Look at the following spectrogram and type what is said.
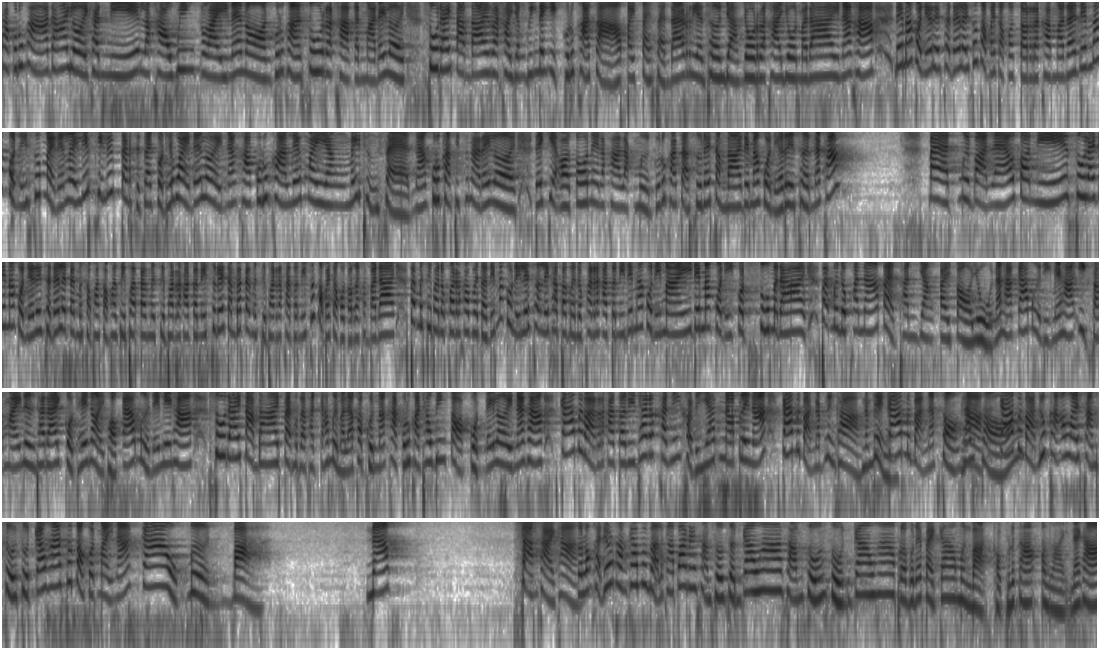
ค่ะ คุณลูกค้าได้เลยคันนี้ ราคาวิ่งไกลแน่นอน คุณลูกค้าสู้ราคากันมาได้เลย สู้ได้ตามได้ราคายังวิ่งได้อีกคุณลูกค้าจ๋าไปแต่แสนได้เรียนเชิญอยากโยนราคาโยนมาได้นะคะ ได้มากกว่านี้เรียนเชิญได้เลยสู้ต่อไปต่อกดต่อราคามาได้ได้มากกว่านี้สู้ใหม่ได้เลยรีบคิดรีบตัดสินใจกดให้ไวได้เลยนะคะคุณลูกค้าเลขม่ยังไม่ถึงแสนนะคุณลูกค้าพิจารณาได้เลย ได้เกียร์ออโต้ในราคาหลักหมื่นคุณลูกค้าจ๋าซื้อได้ตามได้ได้มากกว่านี้เรียนเชิญนะคะ 80,000 บาทแล้ว ตอนนี้สู้ได้ได้มากกว่านี้เลยจะได้เลย8 2 0 0 0 2 4 0 0 0 8 4 0 0 0ราคาตอนนี้สู้ได้ตามได้8 4 0 0 0ราคาตอนนี้สู้ต่อไปต่อกดต่อราคามาได้8 4 0 0 0ราคาไปต่อได้มากกว่านี้เลยเชิญเลยค่ะ8 6 0 0 0ราคาตอนนี้ได้มากกว่านี้ไหมได้มากกว่านี้กดสู้มาได้8 6 0 0 0นหกพันนะ8,000ยังไปต่ออยู่นะคะ90,000อีกไหมคะอีกสักไม้หนึ่งถ้าได้กดให้หน่อยขอ90,000ได้ไหมคะสู้ได้ตามได้8 8 0 0 0 90,000มาแล้วขอบคุณมากค่ะคุณลูกค้าถ้าวิ่งต่อกดได้เลยนะคะ90,000บาทราคาตอนนี้ถ้าราคานี้ขออนุญาตนับเลยนะ 90,000บาทนับหนึ่งค่ะน้ำเด่ง90,000บาทนับ2ค่ะนับสอง90,000บาทลูกค้าออนไลน์30095ซื้อต่อกฎใหม่นะ90,000บาท นับ3ขายค่ะ ตกลงขายที่ราคาเก้าหมื่นบาท ราคาป้ายได้สามศูนย์ศูนย์เก้าห้าสามศูนย์ศูนย์เก้าห้าประมูลได้ไปเก้าหมื่นบาท ขอบคุณลูกค้าออนไลน์นะคะ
